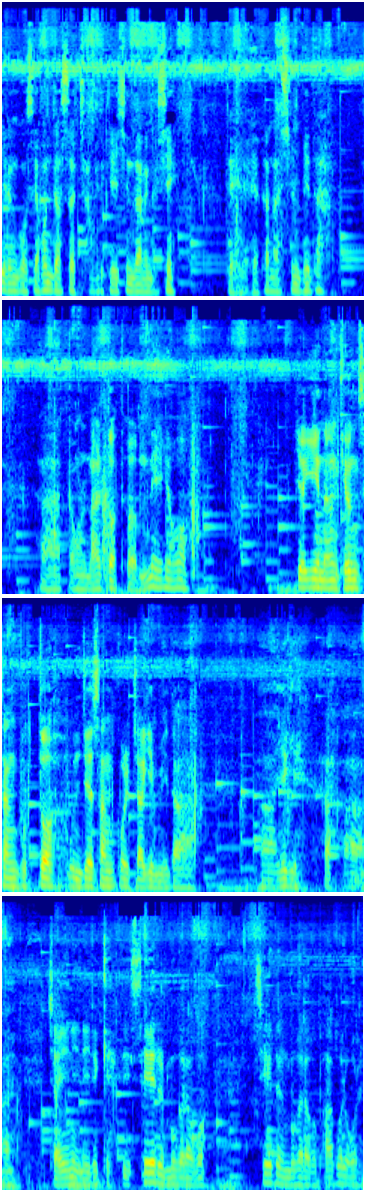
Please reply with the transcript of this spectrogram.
이런 곳에 혼자서 참 이렇게 계신다는 것이 대단하십니다. 아, 또 오늘 날도 덥네요. 여기는 경상북도 운제산 골짜기입니다. 아, 여기, 아, 아, 자연인이 이렇게 이 새를 먹으라고, 새들 먹으라고 밥을 올-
